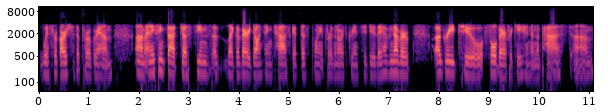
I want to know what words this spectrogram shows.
with regards to the program. Um, and I think that just seems a, like a very daunting task at this point for the North Koreans to do. They have never agreed to full verification in the past. Um,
